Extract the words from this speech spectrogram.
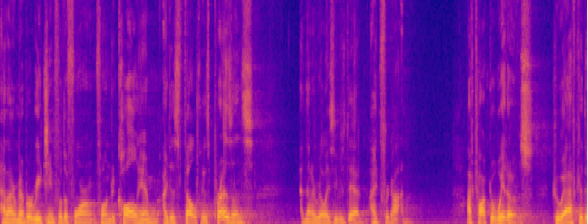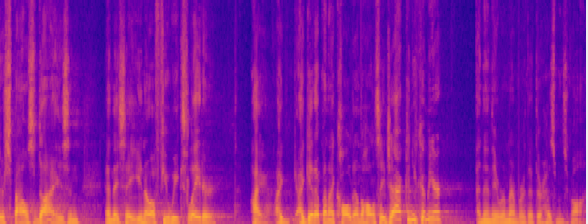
And I remember reaching for the phone to call him. I just felt his presence, and then I realized he was dead. I'd forgotten. I've talked to widows who, after their spouse dies, and, and they say, you know, a few weeks later, I, I, I get up and I call down the hall and say, Jack, can you come here? And then they remember that their husband's gone.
